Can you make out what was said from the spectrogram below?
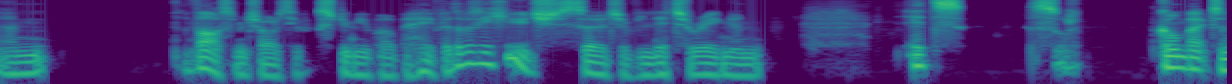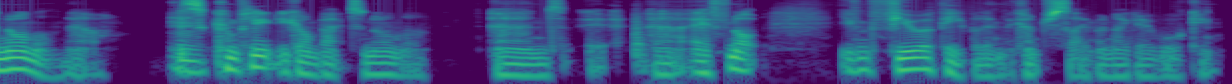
um, the vast majority were extremely well behaved. But there was a huge surge of littering, and it's sort of gone back to normal now. It's completely gone back to normal, and uh, if not, even fewer people in the countryside when I go walking,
